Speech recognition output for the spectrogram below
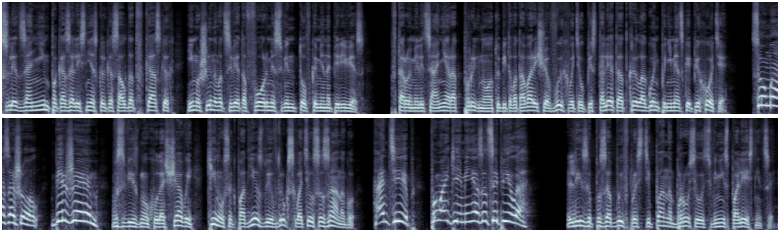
Вслед за ним показались несколько солдат в касках и машинного цвета форме с винтовками наперевес. Второй милиционер отпрыгнул от убитого товарища, выхватил пистолет и открыл огонь по немецкой пехоте. «С ума сошел! Бежим!» – взвизгнул худощавый, кинулся к подъезду и вдруг схватился за ногу. «Антип, помоги, меня зацепило!» Лиза, позабыв про Степана, бросилась вниз по лестнице.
